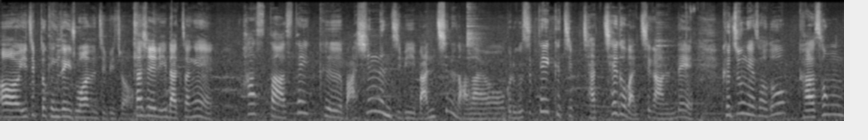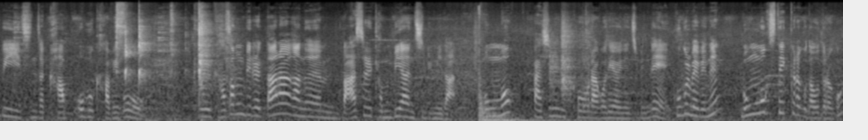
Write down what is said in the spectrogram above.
어, 이 집도 굉장히 좋아하는 집이죠. 사실 이 낮장에 파스타, 스테이크 맛있는 집이 많지는 않아요. 그리고 스테이크 집 자체도 많지가 않은데 그 중에서도 가성비 진짜 갑 오브 갑이고 그 가성비를 따라가는 맛을 겸비한 집입니다. 목목 바실리코라고 되어 있는 집인데 구글 맵에는 목목 스테이크라고 나오더라고.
